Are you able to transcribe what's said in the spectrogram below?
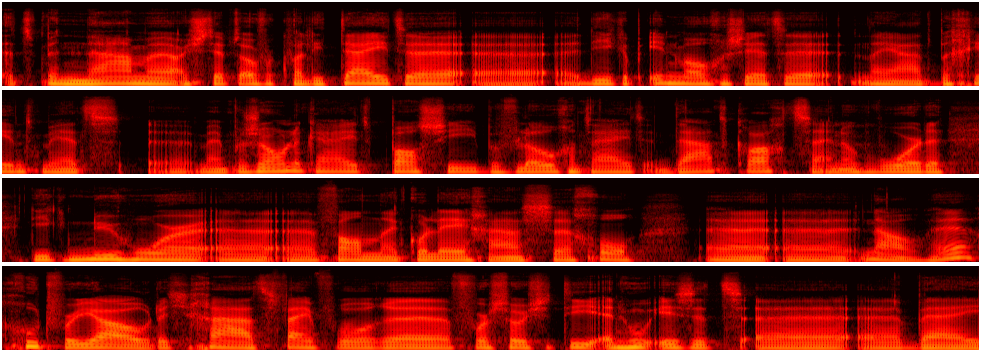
het met name, als je het hebt over kwaliteiten uh, die ik heb in mogen zetten. Nou ja, het begint met uh, mijn persoonlijkheid, passie, bevlogenheid, daadkracht. zijn ook woorden die ik nu hoor uh, van collega's. goh, nou, hè, goed voor jou dat je gaat. Fijn voor, voor Society. En hoe is het bij,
